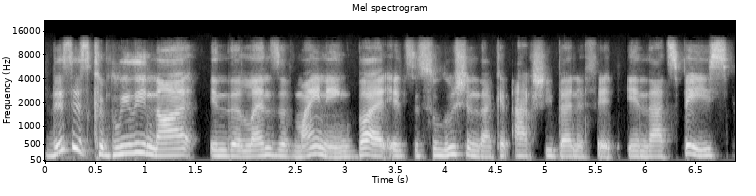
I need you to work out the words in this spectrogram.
this is completely not in the lens of mining, but it's a solution that could actually benefit in that space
